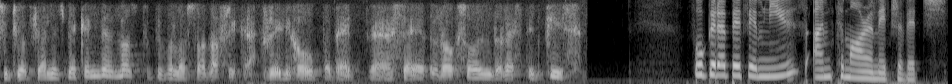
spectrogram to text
city of Johannesburg, and a loss to people of South Africa. Really hope that uh, soul rest in peace. For Good Hope FM News, I'm Tamara Mitrovic.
